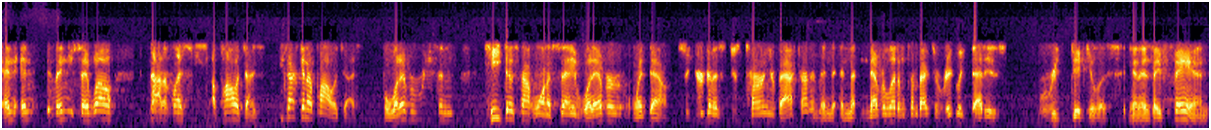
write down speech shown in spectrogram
And and, and then you say, well, not unless he apologizes. He's not going to apologize for whatever reason. He does not want to say whatever went down. So you're going to just turn your back on him and, and never let him come back to Wrigley. That is ridiculous. And as a fan,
